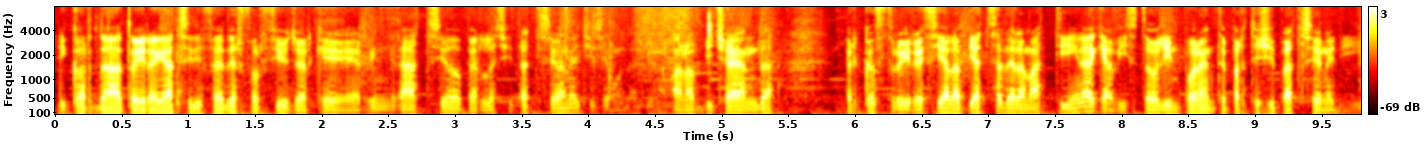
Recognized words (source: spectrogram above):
ricordato i ragazzi di Feder for Future, che ringrazio per la citazione, ci siamo dati una mano a vicenda per costruire sia la piazza della mattina, che ha visto l'imponente partecipazione di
